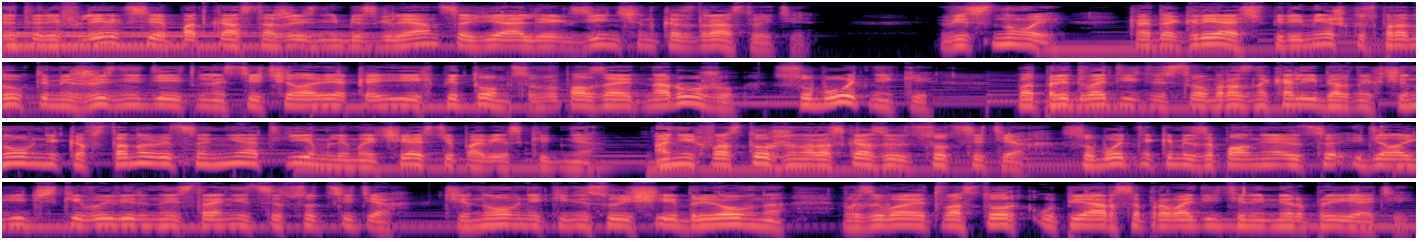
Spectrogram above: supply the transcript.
Это «Рефлексия», подкаст о жизни без глянца. Я Олег Зинченко. Здравствуйте. Весной, когда грязь вперемешку с продуктами жизнедеятельности человека и их питомцев выползает наружу, субботники под предводительством разнокалиберных чиновников становятся неотъемлемой частью повестки дня. О них восторженно рассказывают в соцсетях. Субботниками заполняются идеологически выверенные страницы в соцсетях. Чиновники, несущие бревна, вызывают восторг у пиар-сопроводителей мероприятий,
